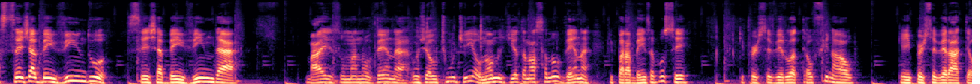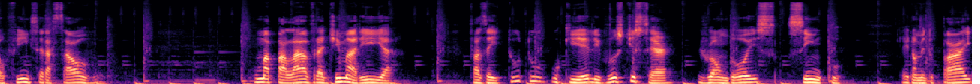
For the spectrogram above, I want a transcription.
seja bem-vindo, seja bem-vinda. Mais uma novena. Hoje é o último dia, o nono dia da nossa novena. E parabéns a você que perseverou até o final. Quem perseverar até o fim será salvo. Uma palavra de Maria. Fazei tudo o que ele vos disser. João 2, 5. Em nome do Pai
